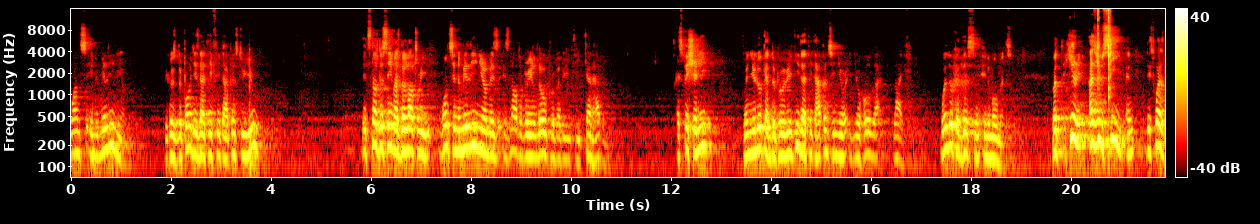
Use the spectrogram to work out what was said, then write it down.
once in a millennium. Because the point is that if it happens to you, it's not the same as the lottery. Once in a millennium is, is not a very low probability. It can happen. Especially when you look at the probability that it happens in your, in your whole li life. We'll look at this in, in a moment. But here, as you see, and this was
